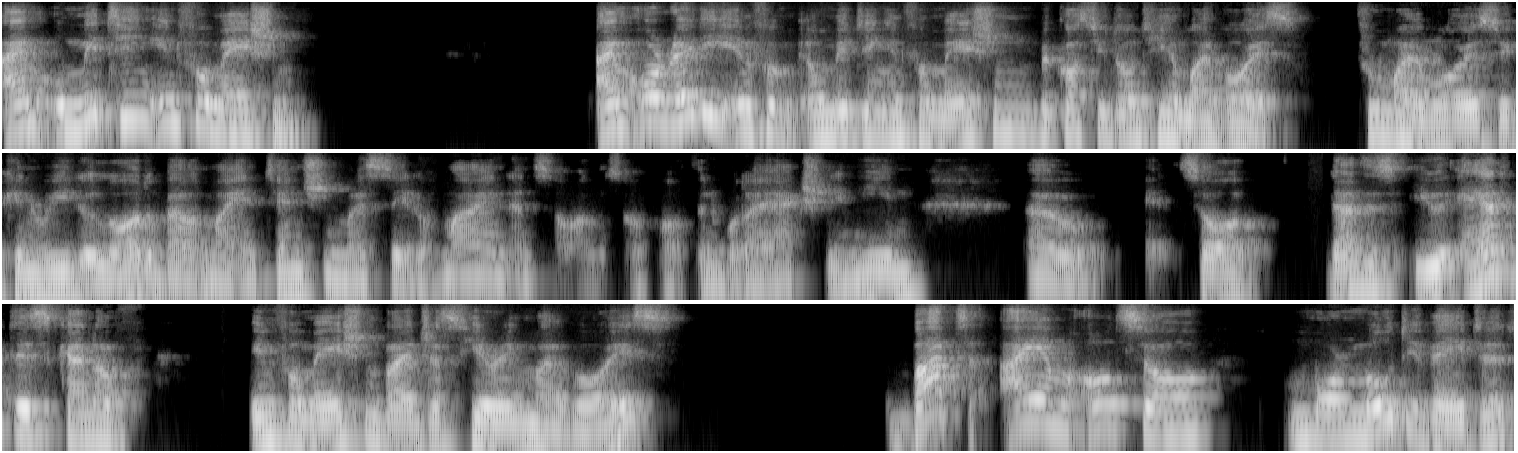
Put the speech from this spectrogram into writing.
I'm omitting information. I'm already info- omitting information because you don't hear my voice. Through my voice, you can read a lot about my intention, my state of mind, and so on and so forth, and what I actually mean. Uh, so that is, you add this kind of information by just hearing my voice. But I am also more motivated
